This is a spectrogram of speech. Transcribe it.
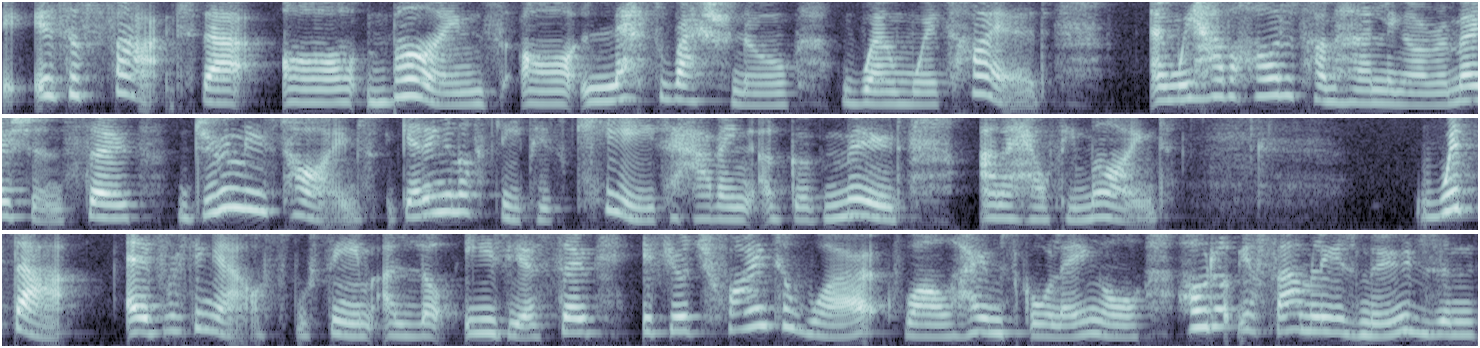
It is a fact that our minds are less rational when we're tired and we have a harder time handling our emotions. So during these times, getting enough sleep is key to having a good mood and a healthy mind. With that, everything else will seem a lot easier. So if you're trying to work while homeschooling or hold up your family's moods and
